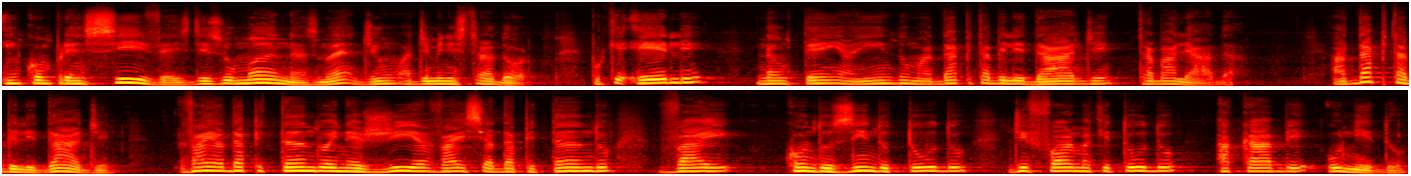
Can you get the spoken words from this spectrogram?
incompreensíveis, desumanas, não é, de um administrador, porque ele não tem ainda uma adaptabilidade trabalhada. Adaptabilidade vai adaptando a energia, vai se adaptando, vai conduzindo tudo de forma que tudo acabe unido,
